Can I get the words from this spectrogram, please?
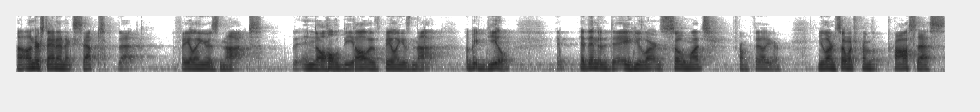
uh, understand and accept that failing is not the end all be all. Failing is not a big deal. At, at the end of the day, you learn so much from failure. You learn so much from the process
